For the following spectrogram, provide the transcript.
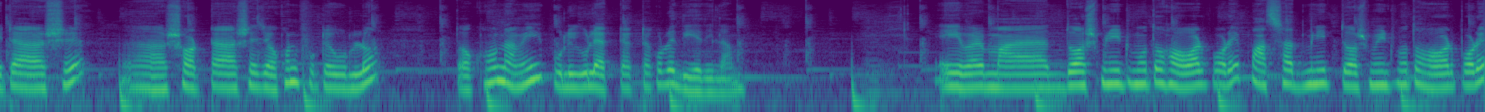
এটা আসে শটটা আসে, যখন ফুটে উঠল তখন আমি পুলিগুলো একটা একটা করে দিয়ে দিলাম। এইবার মা দশ মিনিট মতো হওয়ার পরে, পাঁচ সাত মিনিট, দশ মিনিট মতো হওয়ার পরে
